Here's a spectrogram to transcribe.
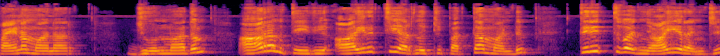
பயணமானார். ஜூன் மாதம் ஆறாம் தேதி ஆயிரத்தி அறுநூற்றி பத்தாம் ஆண்டு திருத்துவ ஞாயிறன்று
